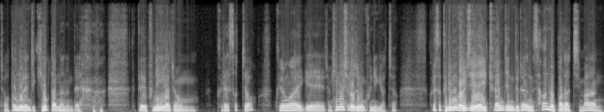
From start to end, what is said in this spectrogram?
저 어떤 노래인지 기억도 안 나는데 그때 분위기가 좀 그랬었죠. 그 영화에게 좀 힘을 실어주는 분위기였죠. 그래서 드림걸즈의 이 출연진들은 상은 못 받았지만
